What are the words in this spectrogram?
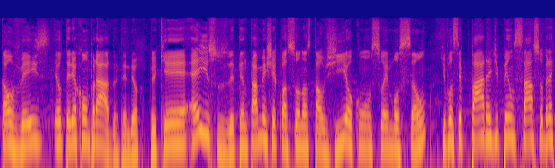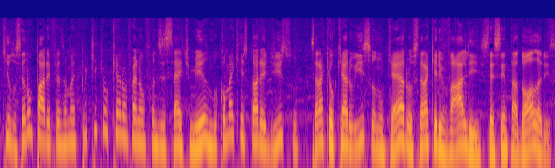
talvez eu teria comprado, entendeu? Porque é isso, é tentar mexer com a sua nostalgia ou com a sua emoção, que você para de pensar sobre aquilo. Você não para e pensa, mas por que, que eu quero um Final Fantasy VII mesmo? Como é que é a história disso? Será que eu quero isso ou não quero? Será que ele vale 60 dólares?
